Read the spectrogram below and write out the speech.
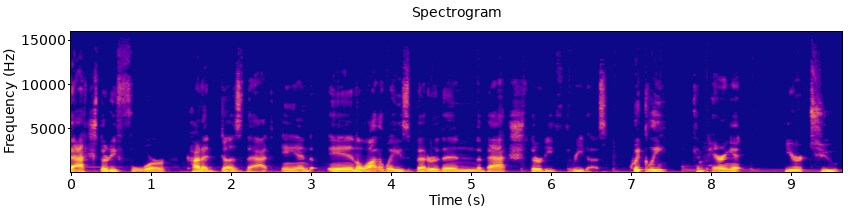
batch 34 kind of does that, and in a lot of ways, better than the batch 33 does. Quickly comparing it here to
